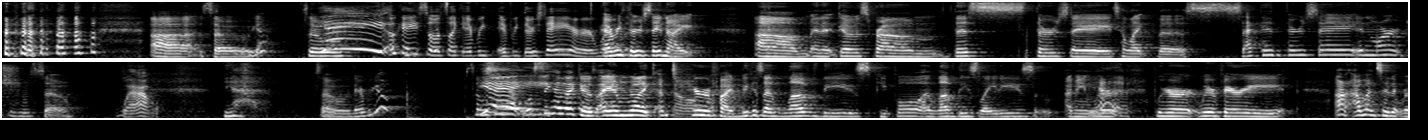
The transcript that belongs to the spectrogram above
uh, so yeah. So Yay! Okay, so it's like every every Thursday or every Thursday night. Um, and it goes from this Thursday to like the second Thursday in March. Mm-hmm. So Wow. yeah. So there we go. So we'll see, how, we'll see how that goes. I am like I'm Aw. terrified because I love these people. I love these ladies. I mean, Yeah. we're we're we're very. I I wouldn't say that we're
